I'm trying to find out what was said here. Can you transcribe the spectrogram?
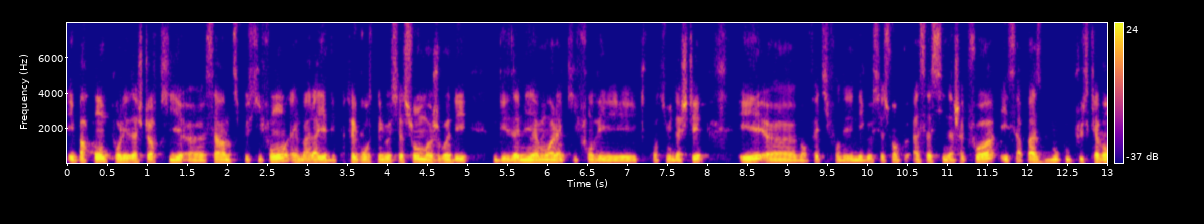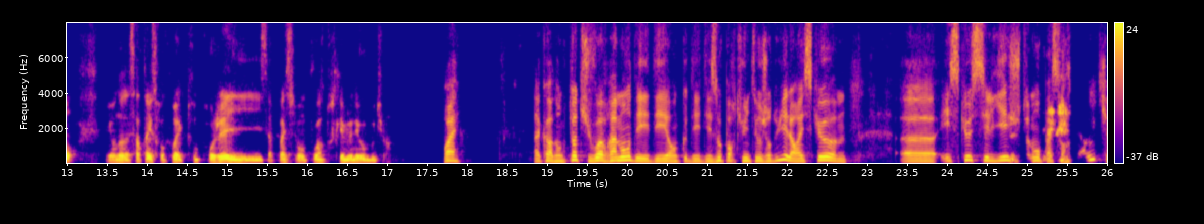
Et par contre, pour les acheteurs qui euh, savent un petit peu ce qu'ils font, eh ben là, il y a des très grosses négociations. Moi, je vois des, des amis à moi là qui font des, qui continuent d'acheter, et euh, ben, en fait, ils font des négociations un peu assassines à chaque fois, et ça passe beaucoup plus qu'avant. Et on en a certains, ils se retrouvent avec trop de projets, ils savent pas s'ils vont pouvoir tous les mener au bout, tu vois. Ouais. D'accord. Donc toi, tu vois vraiment des, des, des, opportunités aujourd'hui. Alors, est-ce que euh, est-ce que c'est lié justement au passeport thermique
